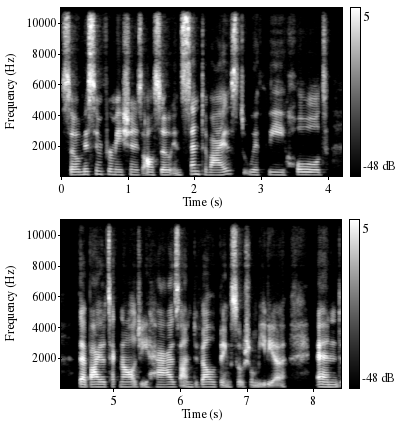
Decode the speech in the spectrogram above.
So, misinformation is also incentivized with the hold that biotechnology has on developing social media and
